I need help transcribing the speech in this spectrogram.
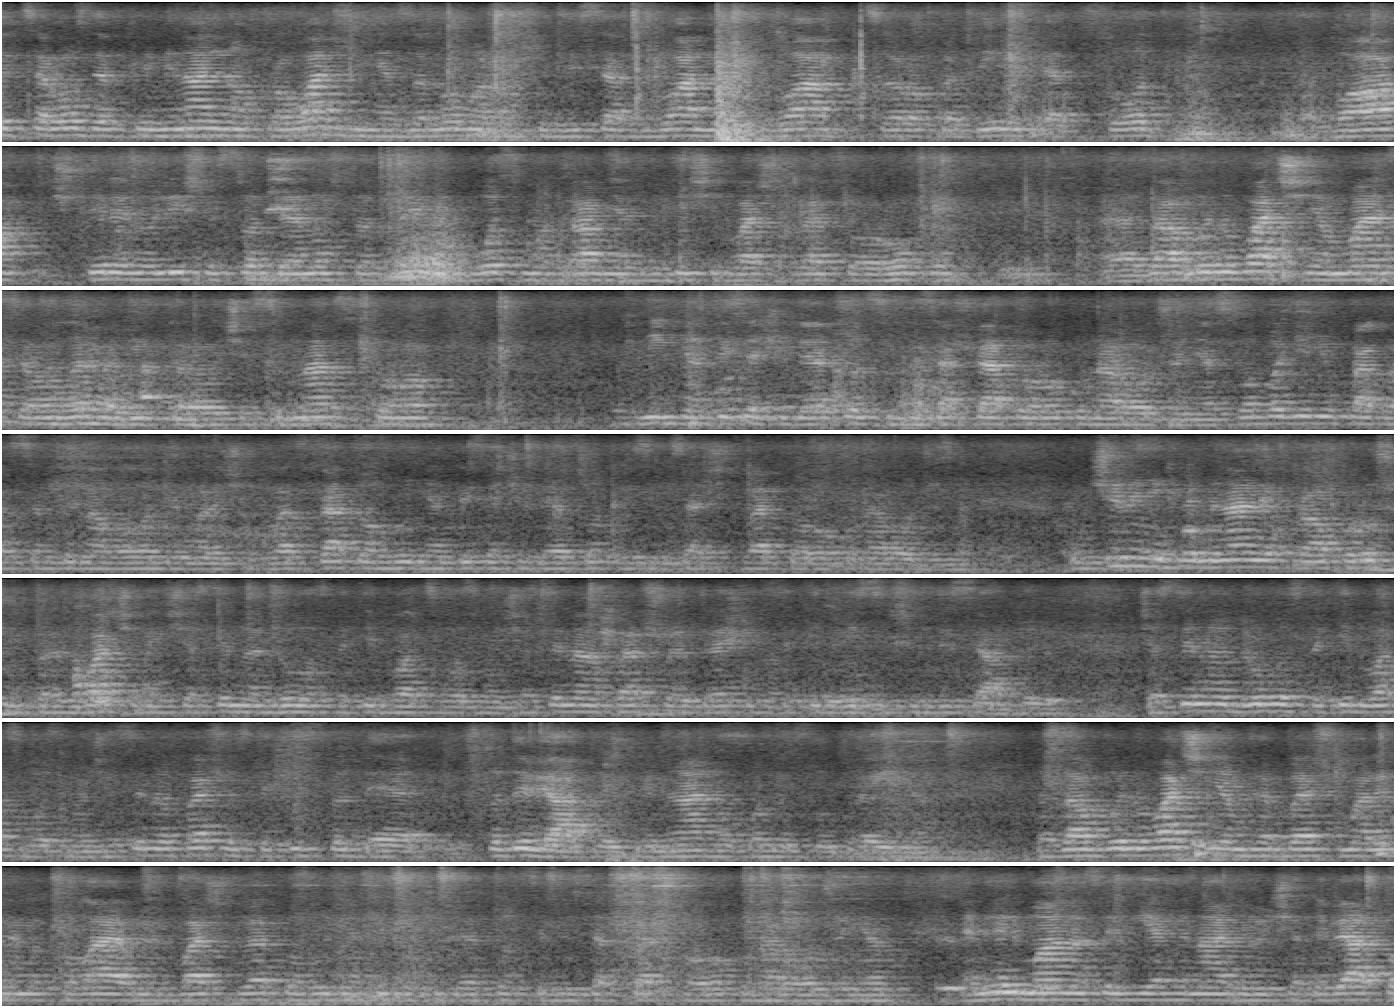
Продовжується розгляд кримінального провадження за номером 6202 41 502 40693 від 8 травня 2024 року е, за обвинуваченням Мальцева Олега Вікторовича 17 квітня 1975 року народження, Слободянюка Костянтина Володимировича 25 грудня 1984 року народження. У кримінальних правопорушень, передбачених частиною 2 статті 28, частиною 1 3 статті 260, частиною 2 статті 28, частиною 1 статті 109 109 Кримінального кодексу України та за обвинуваченням ГБШ Марини Миколаївни 24 грудня 1971 року народження, Енгельмана Сергія Геннадійовича 9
